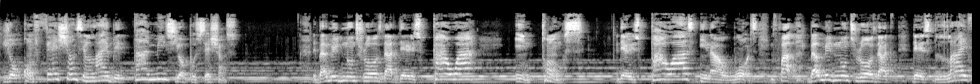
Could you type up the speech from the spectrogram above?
your confessions in life determines your possessions. The Bible made known to us that there is power in tongues. There is powers in our words. In fact, the Bible made known to us that there is life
